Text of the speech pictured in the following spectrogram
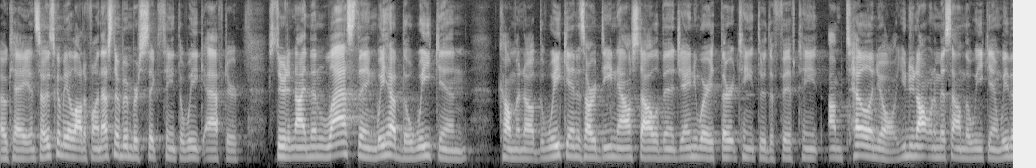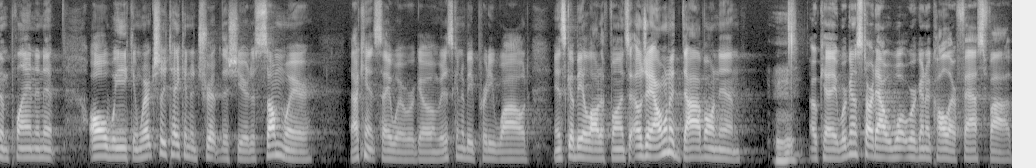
Okay, and so it's gonna be a lot of fun. That's November 16th, the week after student night. And then last thing, we have the weekend coming up. The weekend is our D Now style event, January 13th through the 15th. I'm telling y'all, you do not want to miss out on the weekend. We've been planning it all week, and we're actually taking a trip this year to somewhere I can't say where we're going, but it's going to be pretty wild and it's going to be a lot of fun. So, LJ, I want to dive on in. Mm-hmm. Okay, we're going to start out with what we're going to call our Fast Five.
